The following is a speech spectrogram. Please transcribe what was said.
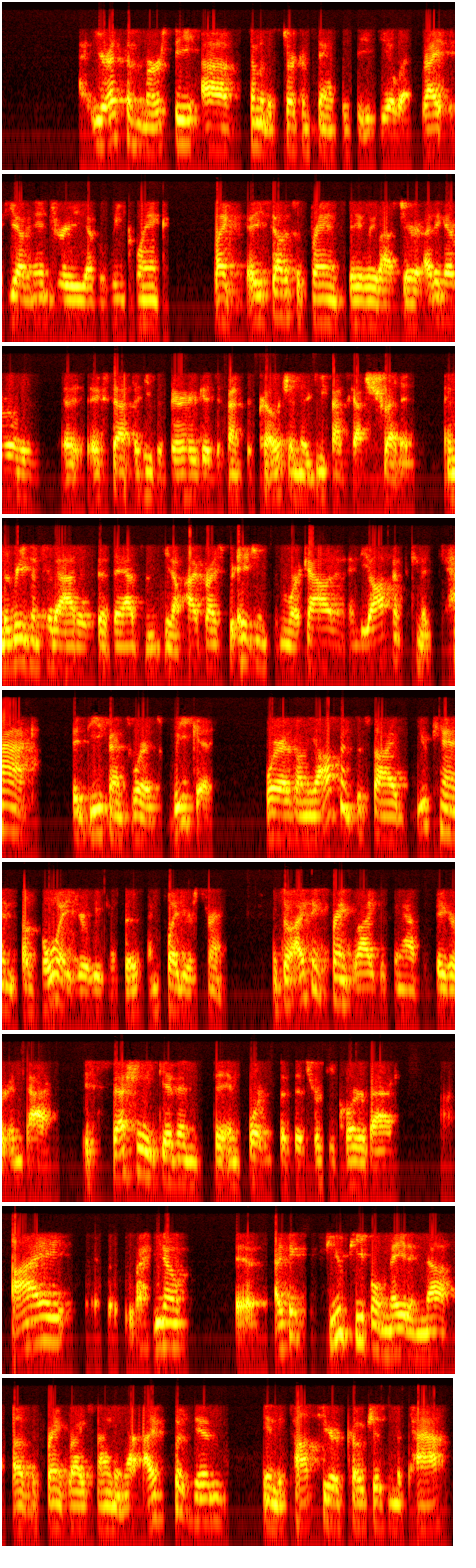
you're at the mercy of some of the circumstances that you deal with, right? If you have an injury, you have a weak link. Like you saw this with Brandon Staley last year. I think everyone would uh, accept that he's a very good defensive coach, and their defense got shredded. And the reason for that is that they had some, you know, high-priced free agents didn't work out, and, and the offense can attack the defense where it's weakest. Whereas on the offensive side, you can avoid your weaknesses and play to your strengths. And so I think Frank Reich is going to have a bigger impact especially given the importance of this rookie quarterback. I, you know, I think few people made enough of the Frank Reich signing. I've put him in the top tier of coaches in the past.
